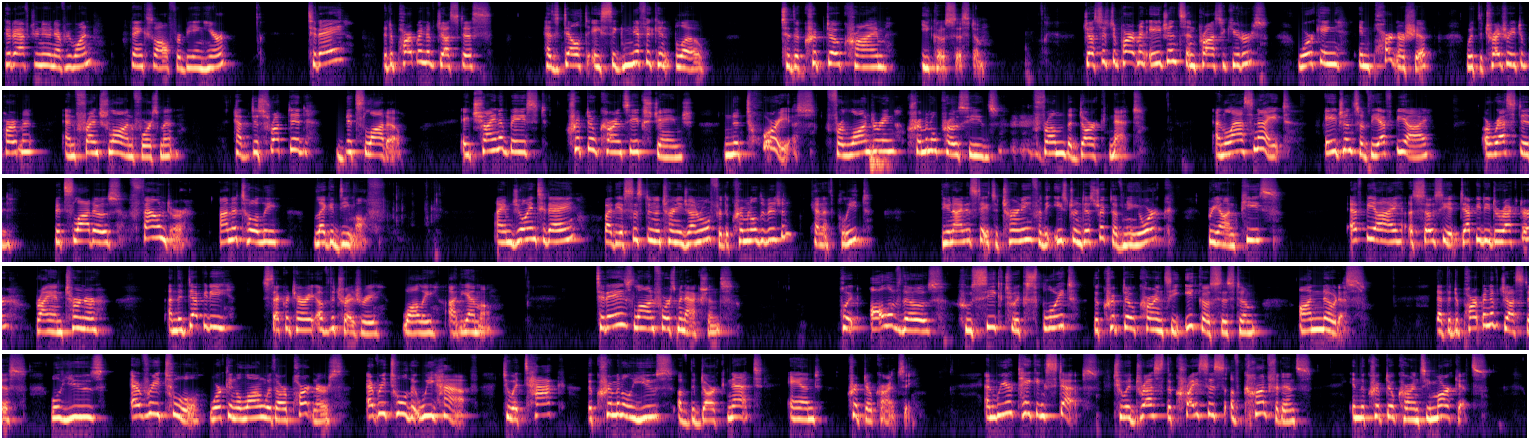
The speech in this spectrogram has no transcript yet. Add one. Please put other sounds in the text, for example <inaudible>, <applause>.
Good afternoon, everyone. Thanks all for being here. Today, the Department of Justice has dealt a significant blow to the crypto crime ecosystem. Justice Department agents and prosecutors, working in partnership with the Treasury Department and French law enforcement, have disrupted Bitzlato, a China based cryptocurrency exchange notorious for laundering criminal proceeds from the dark net. And last night, agents of the FBI arrested Bitzlato's founder, Anatoly Legkodymov. I am joined today by the Assistant Attorney General for the Criminal Division, Kenneth Polite, the United States Attorney for the Eastern District of New York, Breon Peace, FBI Associate Deputy Director, Brian Turner, and the Deputy Secretary of the Treasury, Wally Adeyemo. Today's law enforcement actions put all of those who seek to exploit the cryptocurrency ecosystem on notice that the Department of Justice will use every tool working along with our partners, every tool that we have to attack the criminal use of the dark net and cryptocurrency. And we are taking steps to address the crisis of confidence in the cryptocurrency markets,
